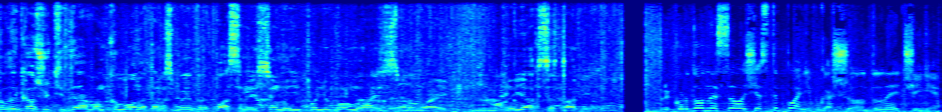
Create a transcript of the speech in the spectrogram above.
Коли кажуть, іде вам колона там з боєприпасами і всьому, її по-любому розбивають. Ну як це так? Прикордонне селище Степанівка, що на Донеччині,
